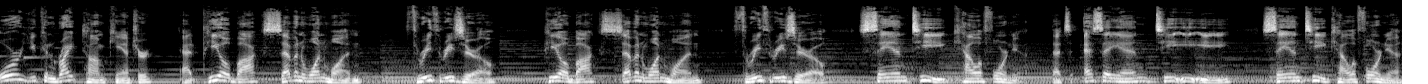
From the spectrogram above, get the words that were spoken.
Or you can write Tom Cantor at P.O. Box 711 330, P.O. Box 711 330, Santee, California. That's S A N T E E, Santee, California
